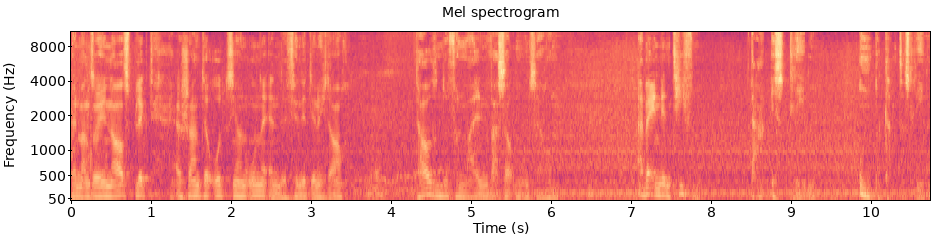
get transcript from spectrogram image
Wenn man so hinausblickt, erscheint der Ozean ohne Ende, findet ihr nicht auch? Tausende von Meilen Wasser um uns herum. Aber in den Tiefen, da ist Leben. Unbekanntes Leben.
